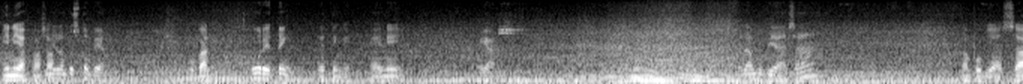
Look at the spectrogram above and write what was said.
Ini ya masa? Ini lampu stop ya? Bukan. Oh rating. Rating ya? Nah, ini iya ini lampu biasa. Lampu biasa.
